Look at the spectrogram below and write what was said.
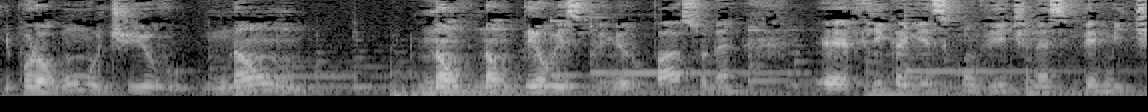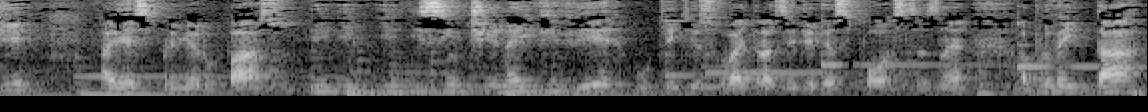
e por algum motivo não não, não deu esse primeiro passo, né? é, fica aí esse convite, né? Se permitir a esse primeiro passo e, e, e sentir, né? E viver o que, que isso vai trazer de respostas, né? Aproveitar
